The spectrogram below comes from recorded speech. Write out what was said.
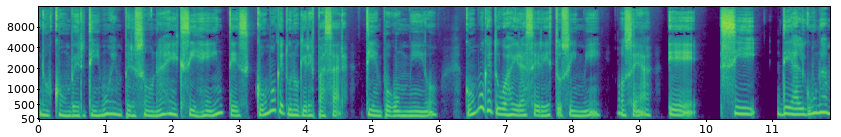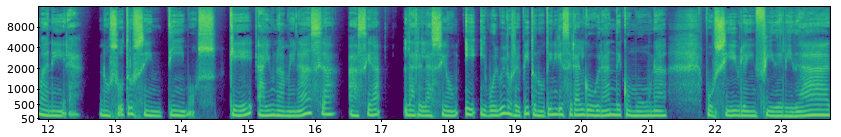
nos convertimos en personas exigentes. ¿Cómo que tú no quieres pasar tiempo conmigo? ¿Cómo que tú vas a ir a hacer esto sin mí? O sea, eh, si de alguna manera nosotros sentimos que hay una amenaza hacia la relación, y, y, vuelvo y lo repito, no tiene que ser algo grande como una posible infidelidad,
